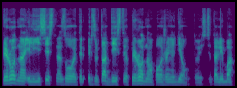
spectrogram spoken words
природное или естественное зло – это результат действия природного положения дел. То есть это либо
